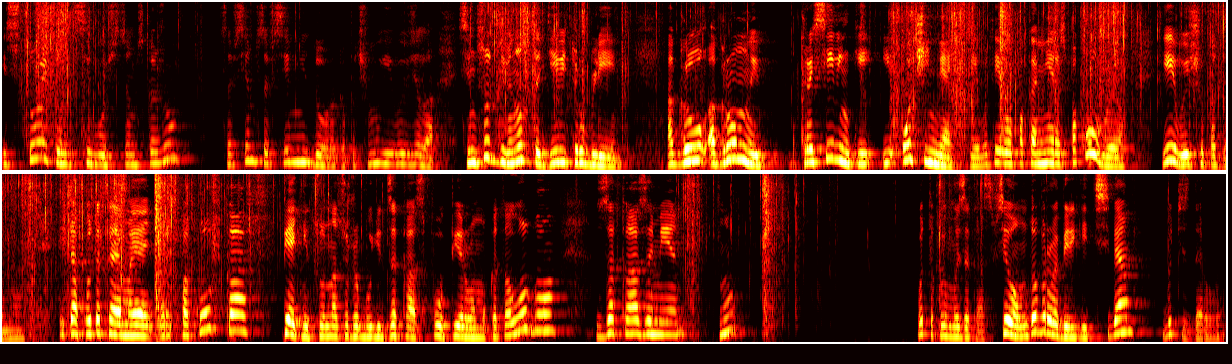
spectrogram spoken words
И стоит он всего, сейчас вам скажу, совсем-совсем недорого. Почему я его взяла? 799 рублей. огромный, красивенький и очень мягкий. Вот я его пока не распаковываю, я его еще подумаю. Итак, вот такая моя распаковка. В пятницу у нас уже будет заказ по первому каталогу с заказами. Ну, вот такой мой заказ. Всего вам доброго, берегите себя. Будьте здоровы!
